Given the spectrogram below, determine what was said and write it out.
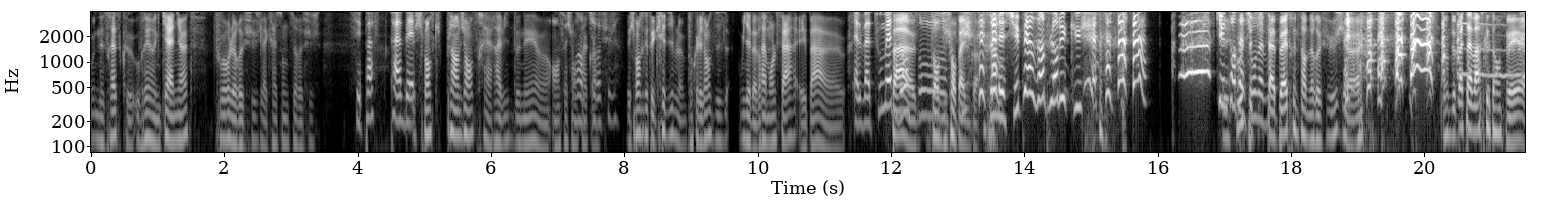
ne serait-ce que ouvrir une cagnotte pour le refuge, la création de ce refuge. C'est pas, pas bête. Je pense que plein de gens seraient ravis de donner euh, en sachant un ça. petit Quoi. refuge. Et je pense que t'es crédible pour que les gens se disent, oui, elle va vraiment le faire et pas, euh, Elle va tout mettre pas dans euh, son. dans du champagne. Quoi. dans les super implants du cul. Ce qui est une Écoute, tentation, j'avoue. Ça peut être une forme de refuge. Donc de pas savoir ce que t'en fais.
